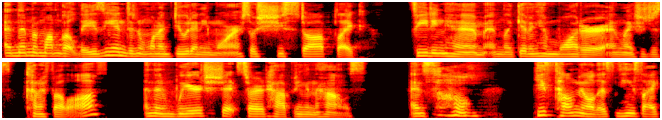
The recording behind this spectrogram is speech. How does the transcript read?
and then my mom got lazy and didn't want to do it anymore. So she stopped like feeding him and like giving him water and like she just kind of fell off. And then weird shit started happening in the house. And so he's telling me all this and he's like,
